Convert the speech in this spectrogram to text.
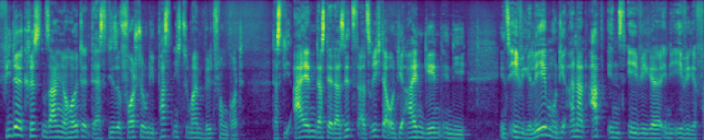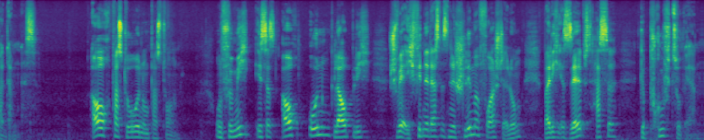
Viele Christen sagen ja heute, dass diese Vorstellung, die passt nicht zu meinem Bild von Gott. Dass die einen, dass der da sitzt als Richter und die einen gehen in die, ins ewige Leben und die anderen ab ins ewige, in die ewige Verdammnis. Auch Pastorinnen und Pastoren. Und für mich ist das auch unglaublich schwer. Ich finde, das ist eine schlimme Vorstellung, weil ich es selbst hasse, geprüft zu werden.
